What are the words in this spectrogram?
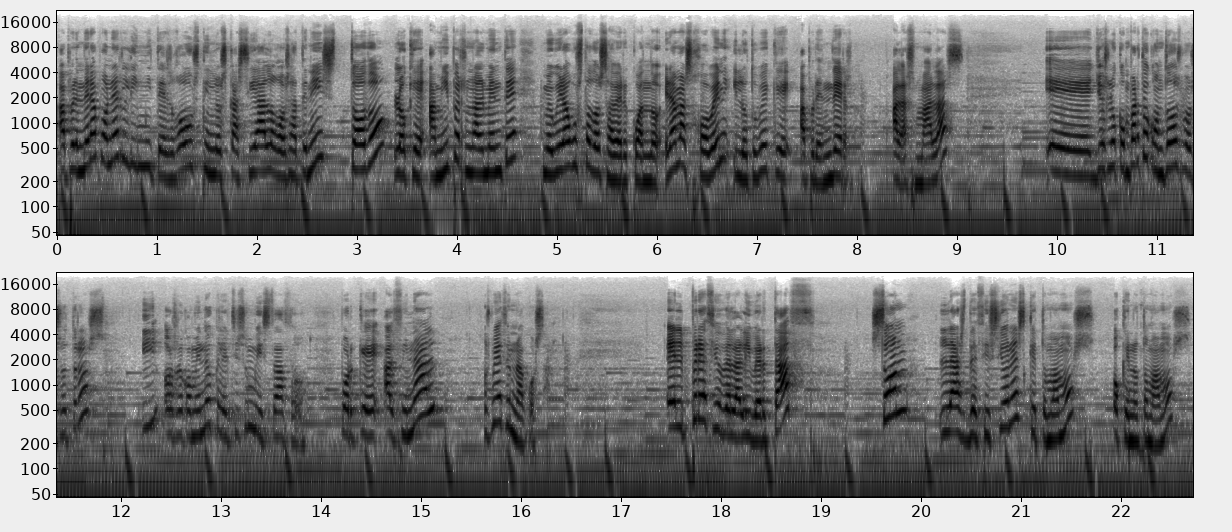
aprender a poner límites, ghosting, los casi algo, o sea, tenéis todo lo que a mí personalmente me hubiera gustado saber cuando era más joven y lo tuve que aprender a las malas. Eh, yo os lo comparto con todos vosotros y os recomiendo que le echéis un vistazo, porque al final os voy a decir una cosa. El precio de la libertad son las decisiones que tomamos o que no tomamos,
